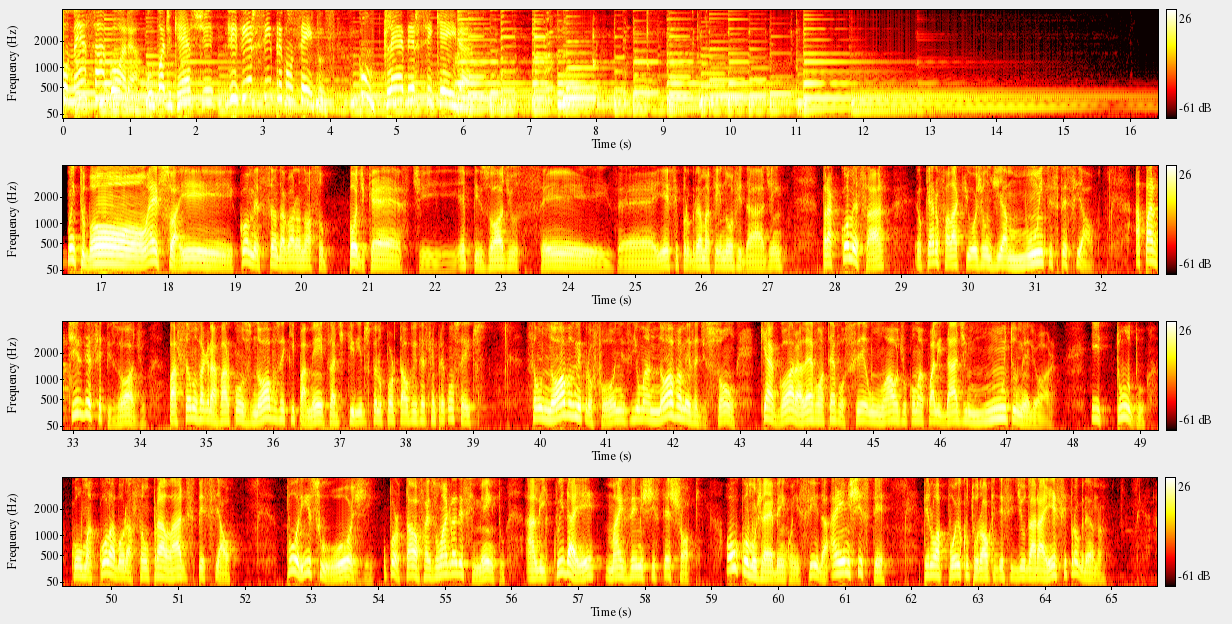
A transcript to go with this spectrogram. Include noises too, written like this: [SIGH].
Começa agora o podcast Viver Sem Preconceitos, com Kleber Siqueira. Muito bom, é isso aí. Começando agora o nosso podcast, episódio 6. É, e esse programa tem novidade, hein? Para começar, eu quero falar que hoje é um dia muito especial. A partir desse episódio, passamos a gravar com os novos equipamentos adquiridos pelo portal Viver Sem Preconceitos. São novos microfones e uma nova mesa de som que agora levam até você um áudio com uma qualidade muito melhor. E tudo com uma colaboração para lá de especial. Por isso, hoje, o portal faz um agradecimento à Liquidae mais MXT Shop ou como já é bem conhecida, a MXT, pelo apoio cultural que decidiu dar a esse programa.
